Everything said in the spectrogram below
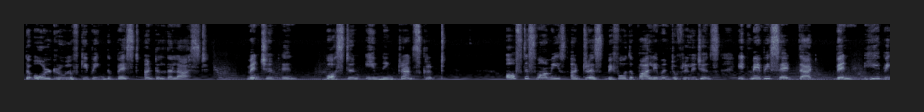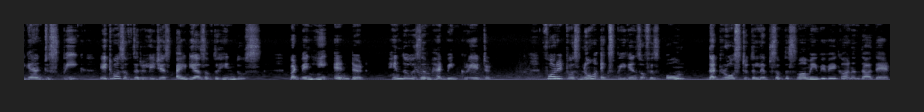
the old rule of keeping the best until the last, mentioned in Boston Evening Transcript. Of the Swami's address before the Parliament of Religions, it may be said that when he began to speak, it was of the religious ideas of the Hindus, but when he ended, Hinduism had been created. For it was no experience of his own that rose to the lips of the Swami Vivekananda there.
